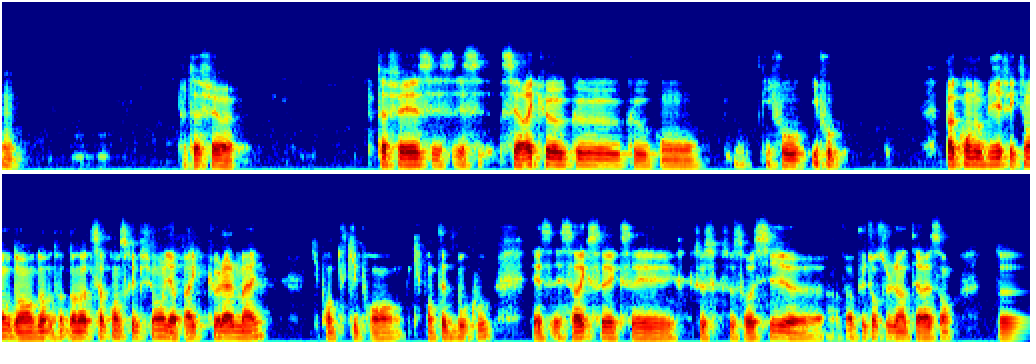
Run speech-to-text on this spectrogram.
Mmh. Tout à fait, ouais. Tout à fait. C'est vrai que, que, il faut, il faut pas qu'on oublie effectivement que dans, dans notre circonscription, il n'y a pas que l'Allemagne qui prend, peut-être beaucoup. Et, c'est vrai que, c'est, que, ce soit aussi euh, un plutôt sujet intéressant de,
